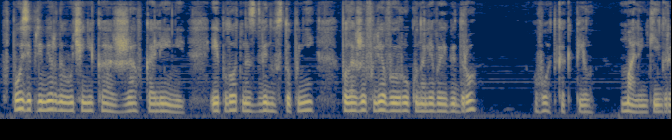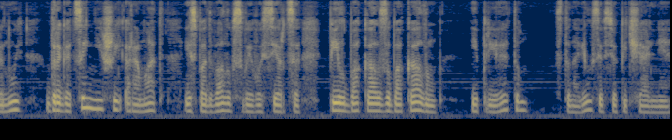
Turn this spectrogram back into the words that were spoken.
В позе примерного ученика, сжав колени и плотно сдвинув ступни, положив левую руку на левое бедро, вот как пил маленький Грынуй драгоценнейший аромат из подвалов своего сердца, пил бокал за бокалом, и при этом становился все печальнее.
